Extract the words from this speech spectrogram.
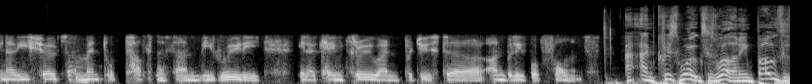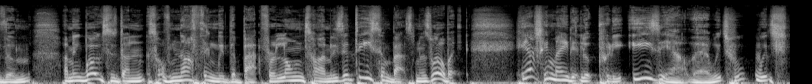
You know, he showed some mental toughness and he really, you know, came through and produced an unbelievable performance. And Chris Woakes as well. I mean, both of them. I mean, Woakes has done sort of nothing with the bat for a long time, and he's a decent batsman as well. But he actually made it look pretty easy out there, which, which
